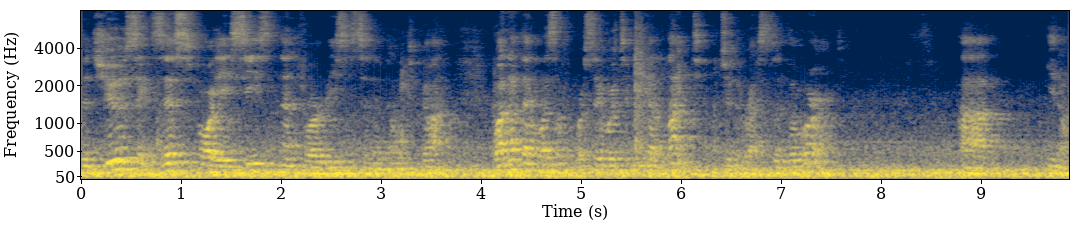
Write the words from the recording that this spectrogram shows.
the Jews exist for a season and for a reason to the known to God. One of them was, of course, they were to be a light to the rest of the world. Uh, you know,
